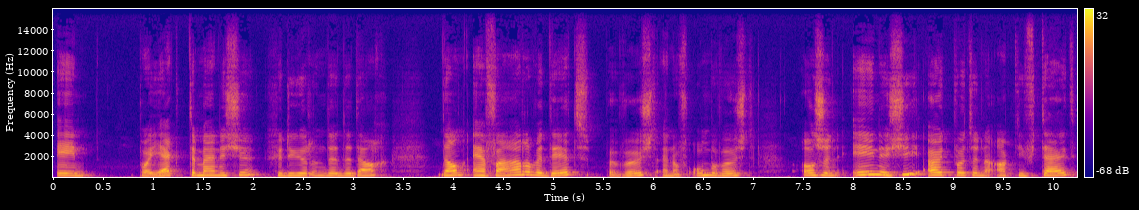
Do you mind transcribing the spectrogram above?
één project te managen gedurende de dag, dan ervaren we dit, bewust en of onbewust, als een energie-uitputtende activiteit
